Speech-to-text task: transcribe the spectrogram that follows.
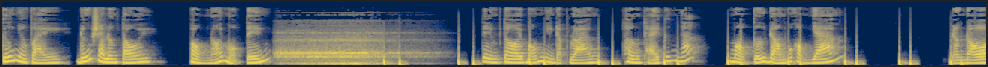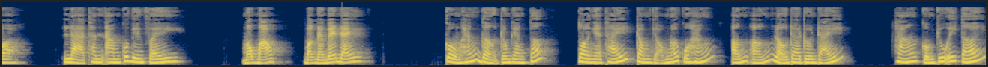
Cứ như vậy, đứng sau lưng tôi, phòng nói một tiếng. Tim tôi bỗng nhiên đập loạn, thân thể cứng ngắc, một cử động cũng không dám. Đừng đùa, là thanh âm của viên phi. Mộc Mộc, bật đèn bên đây. Cùng hắn gần trong gan tấc, tôi nghe thấy trong giọng nói của hắn ẩn ẩn lộ ra run rẩy. Hắn cũng chú ý tới,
